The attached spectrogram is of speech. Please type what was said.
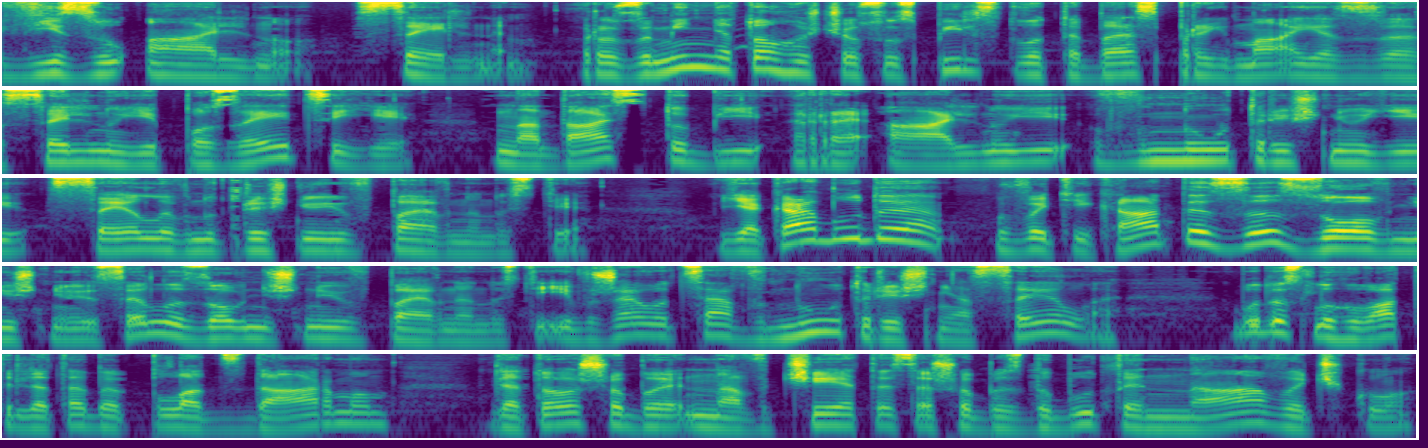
візуально сильним. Розуміння того, що суспільство тебе сприймає з сильної позиції, надасть тобі реальної внутрішньої сили, внутрішньої впевненості, яка буде витікати з зовнішньої сили, зовнішньої впевненості. І вже оця внутрішня сила буде слугувати для тебе плацдармом для того, щоб навчитися, щоб здобути навичку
